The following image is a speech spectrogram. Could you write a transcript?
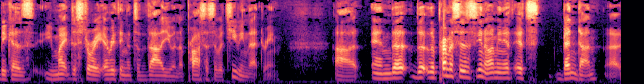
because you might destroy everything that's of value in the process of achieving that dream. Uh, and the, the the premise is, you know, I mean, it, it's been done uh,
